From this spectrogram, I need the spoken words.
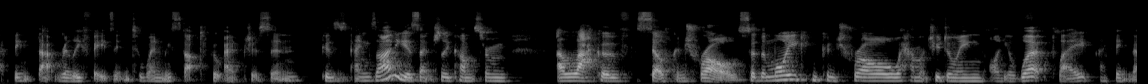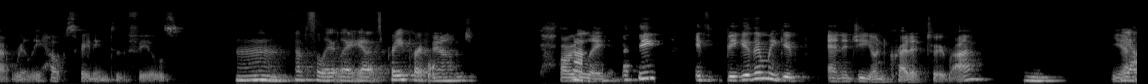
I think that really feeds into when we start to feel anxious. And because anxiety essentially comes from a lack of self control. So the more you can control how much you're doing on your work plate, I think that really helps feed into the feels. Mm, absolutely. Yeah, it's pretty profound. Totally. Um, I think it's bigger than we give energy on credit to, right? Mm. Yeah. yeah.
